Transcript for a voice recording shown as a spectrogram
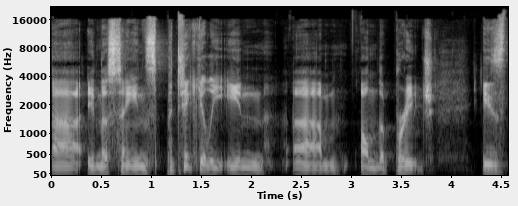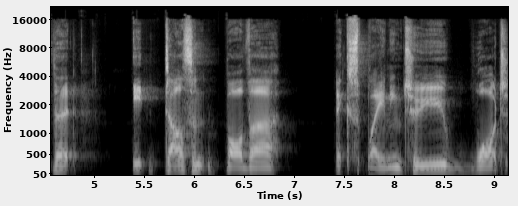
uh, in the scenes, particularly in um, on the bridge, is that it doesn't bother explaining to you what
